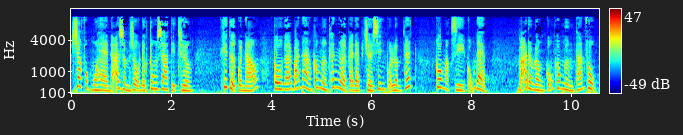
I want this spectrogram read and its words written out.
Trang phục mùa hè đã rầm rộ được tung ra thị trường. Khi thử quần áo, Cô gái bán hàng không ngừng khét người vẻ đẹp trời sinh của Lâm Tuyết. Cô mặc gì cũng đẹp, Mã Đồng Đồng cũng không ngừng thán phục.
